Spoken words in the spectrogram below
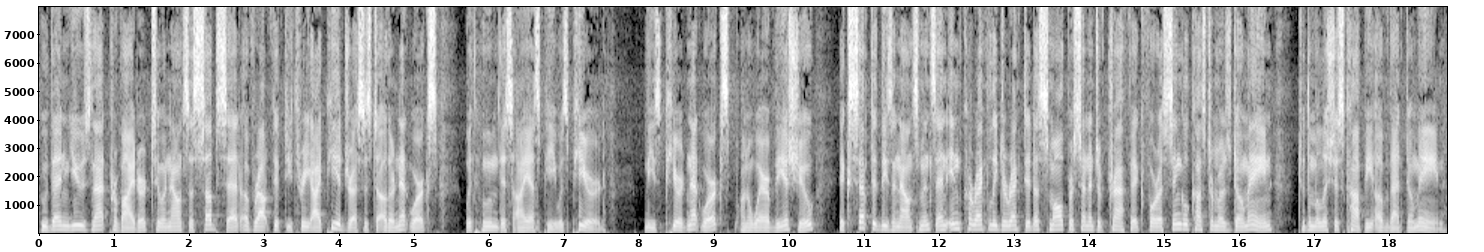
who then used that provider to announce a subset of Route 53 IP addresses to other networks with whom this ISP was peered. These peered networks, unaware of the issue, accepted these announcements and incorrectly directed a small percentage of traffic for a single customer's domain to the malicious copy of that domain.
